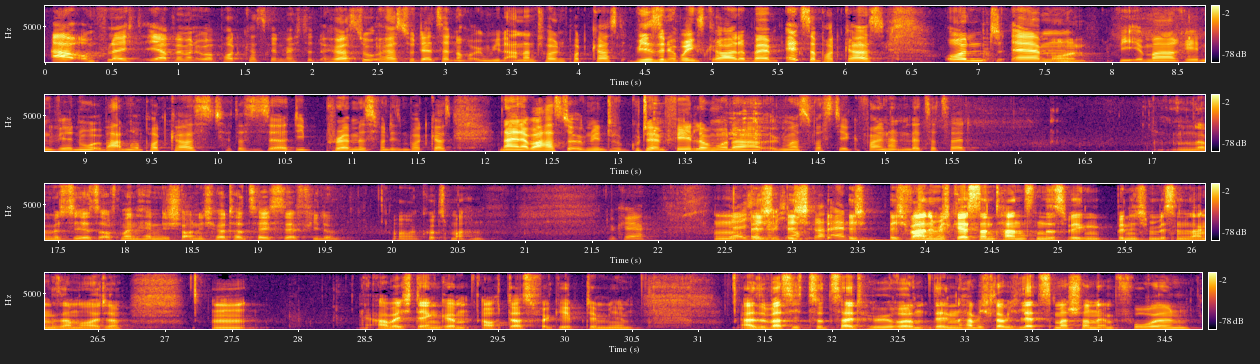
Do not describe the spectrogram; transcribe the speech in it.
ah, um vielleicht, ja, wenn man über Podcasts reden möchte, hörst du, hörst du derzeit noch irgendwie einen anderen tollen Podcast? Wir sind übrigens gerade beim Elster Podcast und ähm, wie immer reden wir nur über andere Podcasts. Das ist ja die Premise von diesem Podcast. Nein, aber hast du irgendwie eine gute Empfehlung oder irgendwas, was dir gefallen hat in letzter Zeit? Da müsst ihr jetzt auf mein Handy schauen. Ich höre tatsächlich sehr viele. Mal kurz machen. Okay. Mm, Ja, ich ich, ich, ich, ich war nämlich gestern tanzen, deswegen bin ich ein bisschen langsam heute. Mm, Aber ich denke, auch das vergebt ihr mir. Also, was ich zurzeit höre, den habe ich, glaube ich, letztes Mal schon empfohlen.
